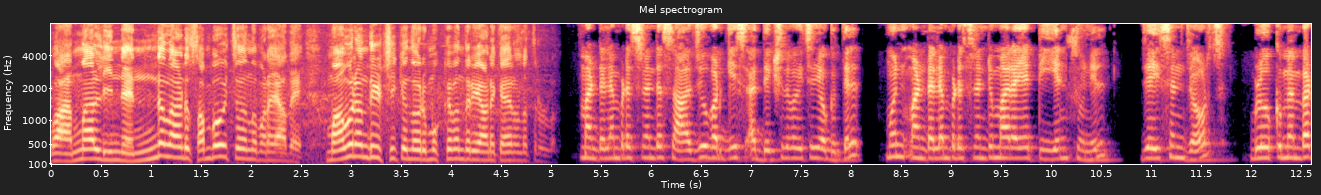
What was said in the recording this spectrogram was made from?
"വാ, എന്നാൽ ഇന്ന് എന്നതാണ് സംഭവിച്ചതെന്ന് പറയാതെ മൗനം ദീക്ഷിക്കുന്ന ഒരു മുഖ്യമന്ത്രിയാണ് കേരളത്തിലുള്ളത്. മണ്ഡലം പ്രസിഡന്റ് സാജു വർഗീസ് അധ്യക്ഷത വഹിച്ച യോഗത്തിൽ മുൻ മണ്ഡലം പ്രസിഡന്റുമാരായ T N Sunil Jaison George block member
